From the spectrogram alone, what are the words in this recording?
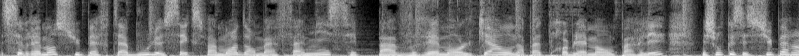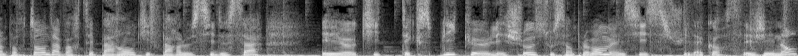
C'est vraiment super tabou, le sexe. Enfin, moi, dans ma famille, c'est pas vraiment le cas, on n'a pas de problème à en parler. Mais je trouve que c'est super important d'avoir tes parents qui te parlent aussi de ça et euh, qui t'expliquent les choses, tout simplement, même si je suis d'accord, c'est gênant.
